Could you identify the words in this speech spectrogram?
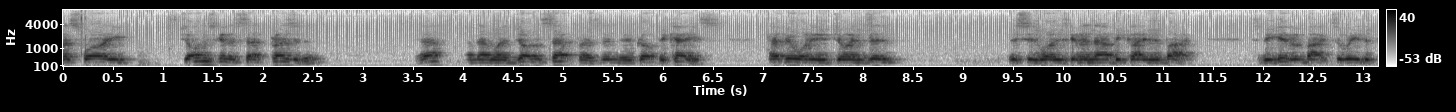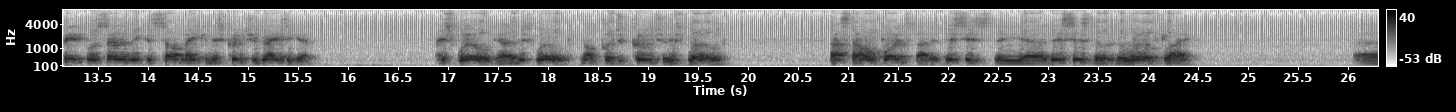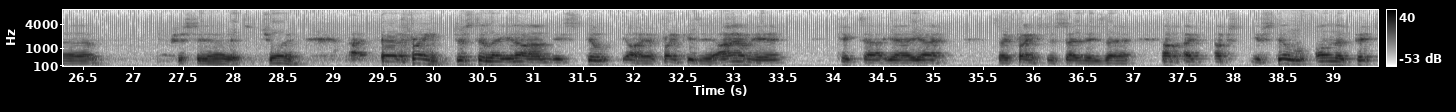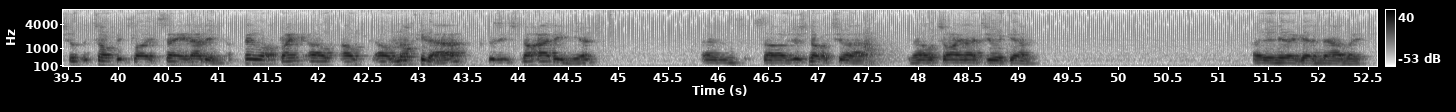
that's why John's going to set president. Yeah, and then when John's set president, you've got the case. Everyone who joins in, this is what he's going to now be claiming back. To be given back to we the people so that we can start making this country great again. This world, you know, this world. Not just country, this world. That's the whole point about it. This is the uh, this is the, the world flag. Uh, Christian Elliott to join. Uh, Frank, just to let you know, I'm still. Oh yeah, Frank is here. I am here. Kicked out. Yeah, yeah. So Frank's just said he's there. I'm, I, I'm, you're still on the pitch at the top. It's like saying adding. I tell you what, Frank, I'll I'll, I'll knock it out because it's not adding you. And so I've just knocked you out. Now I'll try and add you again. Adding you again now, mate.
